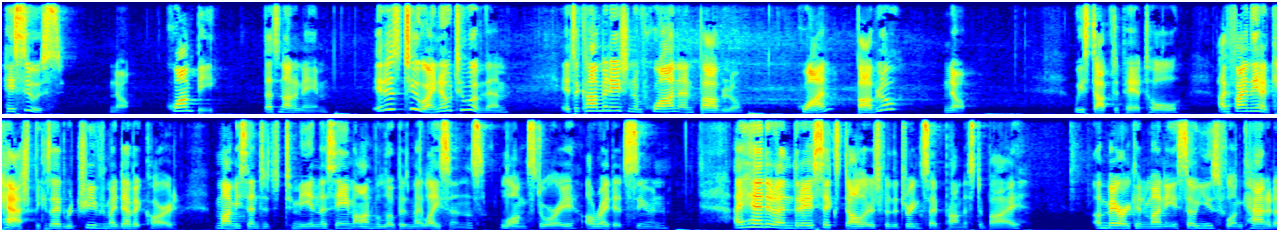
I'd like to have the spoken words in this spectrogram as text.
Jesus. No. Juanpi. That's not a name. It is two. I know two of them. It's a combination of Juan and Pablo. Juan? Pablo? No. We stopped to pay a toll. I finally had cash because I had retrieved my debit card. Mommy sent it to me in the same envelope as my license. Long story. I'll write it soon. I handed Andre six dollars for the drinks I'd promised to buy. American money, so useful in Canada,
